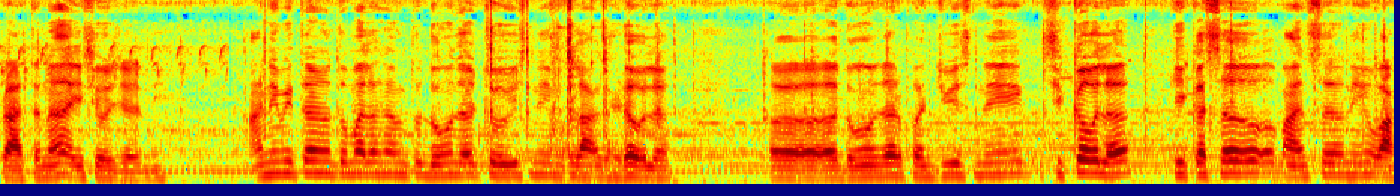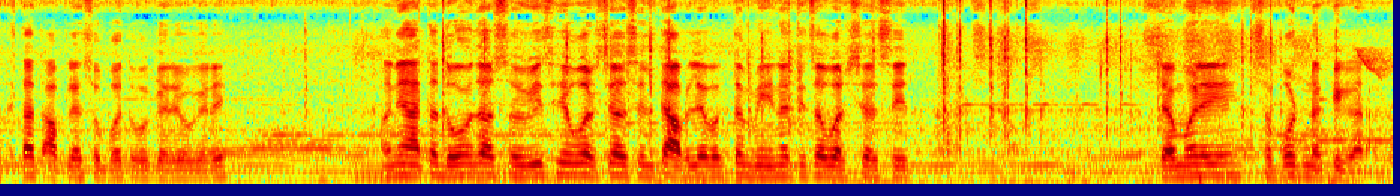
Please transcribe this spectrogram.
प्रार्थना ईश्वरचरणी आणि मित्रांनो तुम्हाला सांगतो दोन हजार चोवीसने मला घडवलं. दोन हजार पंचवीसने शिकवलं की कसं माणसाने वागतात आपल्यासोबत वगैरे वगैरे. आणि आता दोन हजार सव्वीस हे वर्ष असेल तर आपल्या फक्त मेहनतीचं वर्ष असेल. त्यामुळे सपोर्ट नक्की करा.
